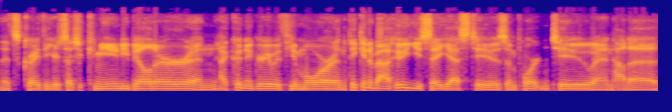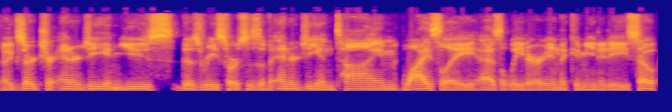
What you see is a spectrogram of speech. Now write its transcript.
It's great that you're such a community builder. And I couldn't agree with you more. And thinking about who you say yes to is important too, and how to exert your energy and use those resources of energy and time wisely as a leader in the community. So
